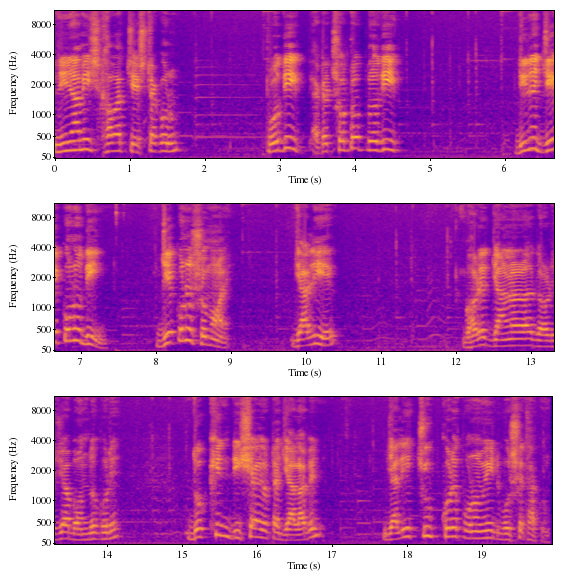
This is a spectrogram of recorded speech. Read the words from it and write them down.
নিরামিষ খাওয়ার চেষ্টা করুন। প্রদীপ, একটা ছোট প্রদীপ। দিনে যে কোনো দিন, যে কোনো সময় জ্বালিয়ে ঘরের জানালা, দরজা বন্ধ করে দক্ষিণ দিশায় ওটা জ্বালাবেন। জ্বালিয়ে চুপ করে পনেরো মিনিট বসে থাকুন।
